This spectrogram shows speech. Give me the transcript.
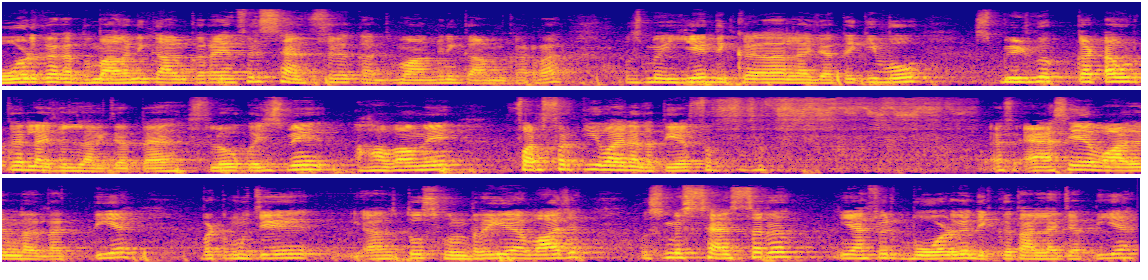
बोर्ड का दिमाग नहीं काम कर रहा या फिर सेंसर का दिमाग नहीं काम कर रहा, उसमें ये दिक्कत आने लग जाती है कि वो स्पीड को कट आउट करने लग जाता है स्लो को, जिसमें हवा में फरफर की आवाज़ आ जाती है ऐसे आवाज़ लगती है बट मुझे या तो सुन रही है आवाज़, उसमें सेंसर या फिर बोर्ड में दिक्कत आने लग जाती है।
